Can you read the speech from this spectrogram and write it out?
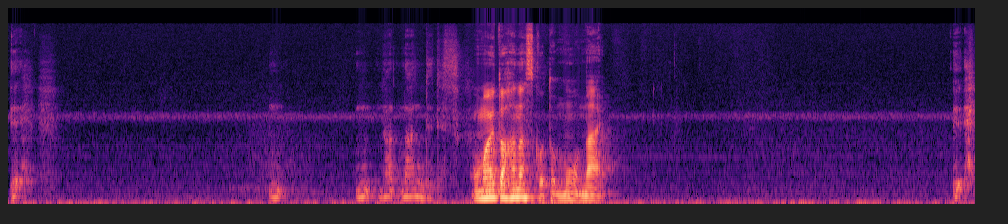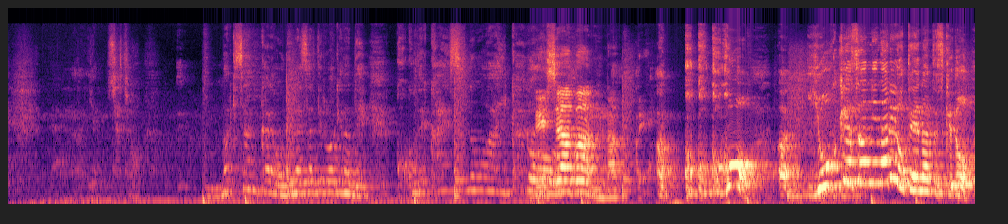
えんななんでですか？お前と話すこともうないいや社長マキさんからお願いされてるわけなんでここで返すのはいかが？出しゃばんなって。あここここ？あ洋服屋さんになる予定なんですけど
